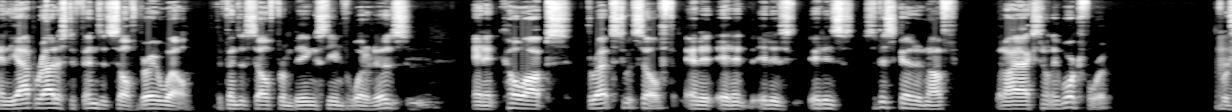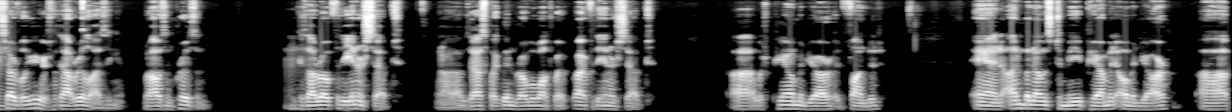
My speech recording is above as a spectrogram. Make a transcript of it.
And the apparatus defends itself very well, defends itself from being seen for what it is, and it co-ops threats to itself, and it and it, it is it is sophisticated enough that I accidentally worked for it for mm. several years without realizing it when I was in prison. Mm. Because I wrote for The Intercept, and I was asked by Glenn Roboboth to write for The Intercept, uh, which Pierre Omidyar had funded. And unbeknownst to me, Pierre Omidyar uh,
